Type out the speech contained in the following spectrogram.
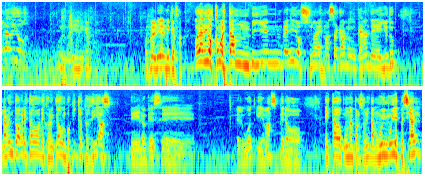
Hola amigos. Uy, me olvidé el micrófono. Me olvidé el micrófono. Hola amigos, ¿cómo están? Bienvenidos una vez más acá a mi canal de YouTube. Lamento haber estado desconectado un poquito estos días de lo que es eh, el WOT y demás, pero he estado con una personita muy muy especial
